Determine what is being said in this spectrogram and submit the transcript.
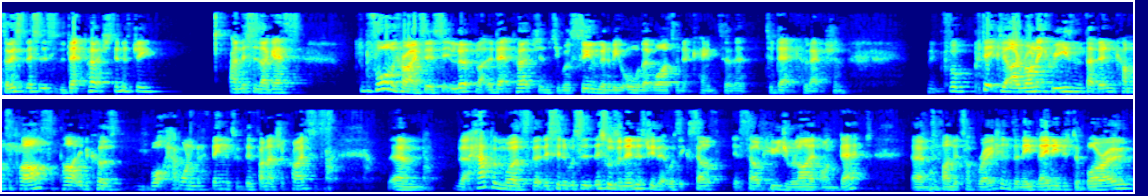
so this, this this is the debt purchase industry, and this is I guess before the crisis, it looked like the debt purchase industry was soon going to be all there was when it came to the, to debt collection. for particularly ironic reasons that didn't come to pass. Partly because what one of the things with the financial crisis um, that happened was that this was this was an industry that was itself itself hugely reliant on debt um, to fund its operations, and they, needed to borrow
